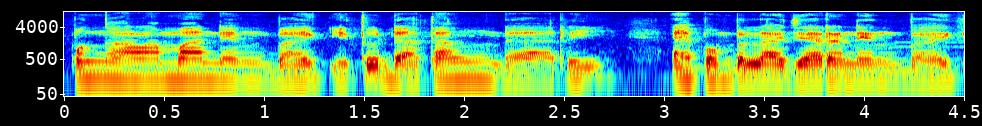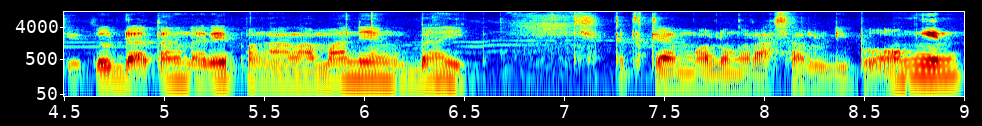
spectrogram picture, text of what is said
pengalaman yang baik itu datang dari eh pembelajaran yang baik itu datang dari pengalaman yang baik. Ketika mau lo ngerasa lo dibohongin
